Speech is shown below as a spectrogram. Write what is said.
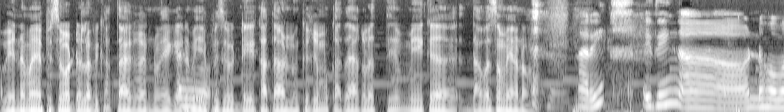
වෙනම එපිසෝඩ් ලි කතා කරන්න ගැන මේ පිසෝඩ් එක කතා නොකරම කතා කළොත් මේක දවසම යනවා. හරි. ඉතින් ඔන්න හොම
